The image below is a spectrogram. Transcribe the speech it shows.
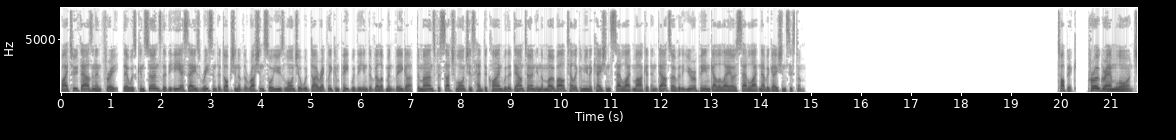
By 2003, there was concerns that the ESA's recent adoption of the Russian Soyuz launcher would directly compete with the in-development Vega. Demands for such launches had declined with a downturn in the mobile telecommunications satellite market and doubts over the European Galileo satellite navigation system. Topic: Program launch.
